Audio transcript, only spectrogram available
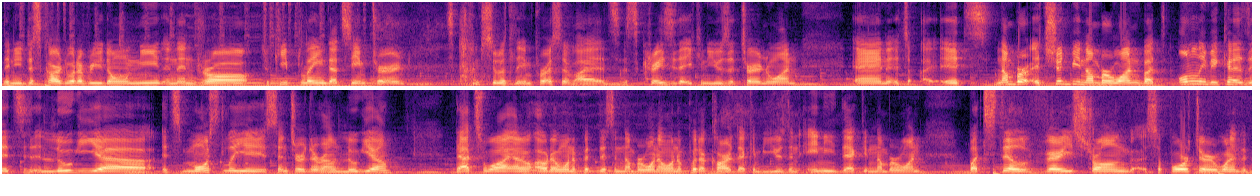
then you discard whatever you don't need, and then draw to keep playing that same turn. It's absolutely impressive. I, it's, it's crazy that you can use it turn 1 and it's it's number it should be number one but only because it's lugia it's mostly centered around lugia that's why I don't, I don't want to put this in number one i want to put a card that can be used in any deck in number one but still very strong supporter one of the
